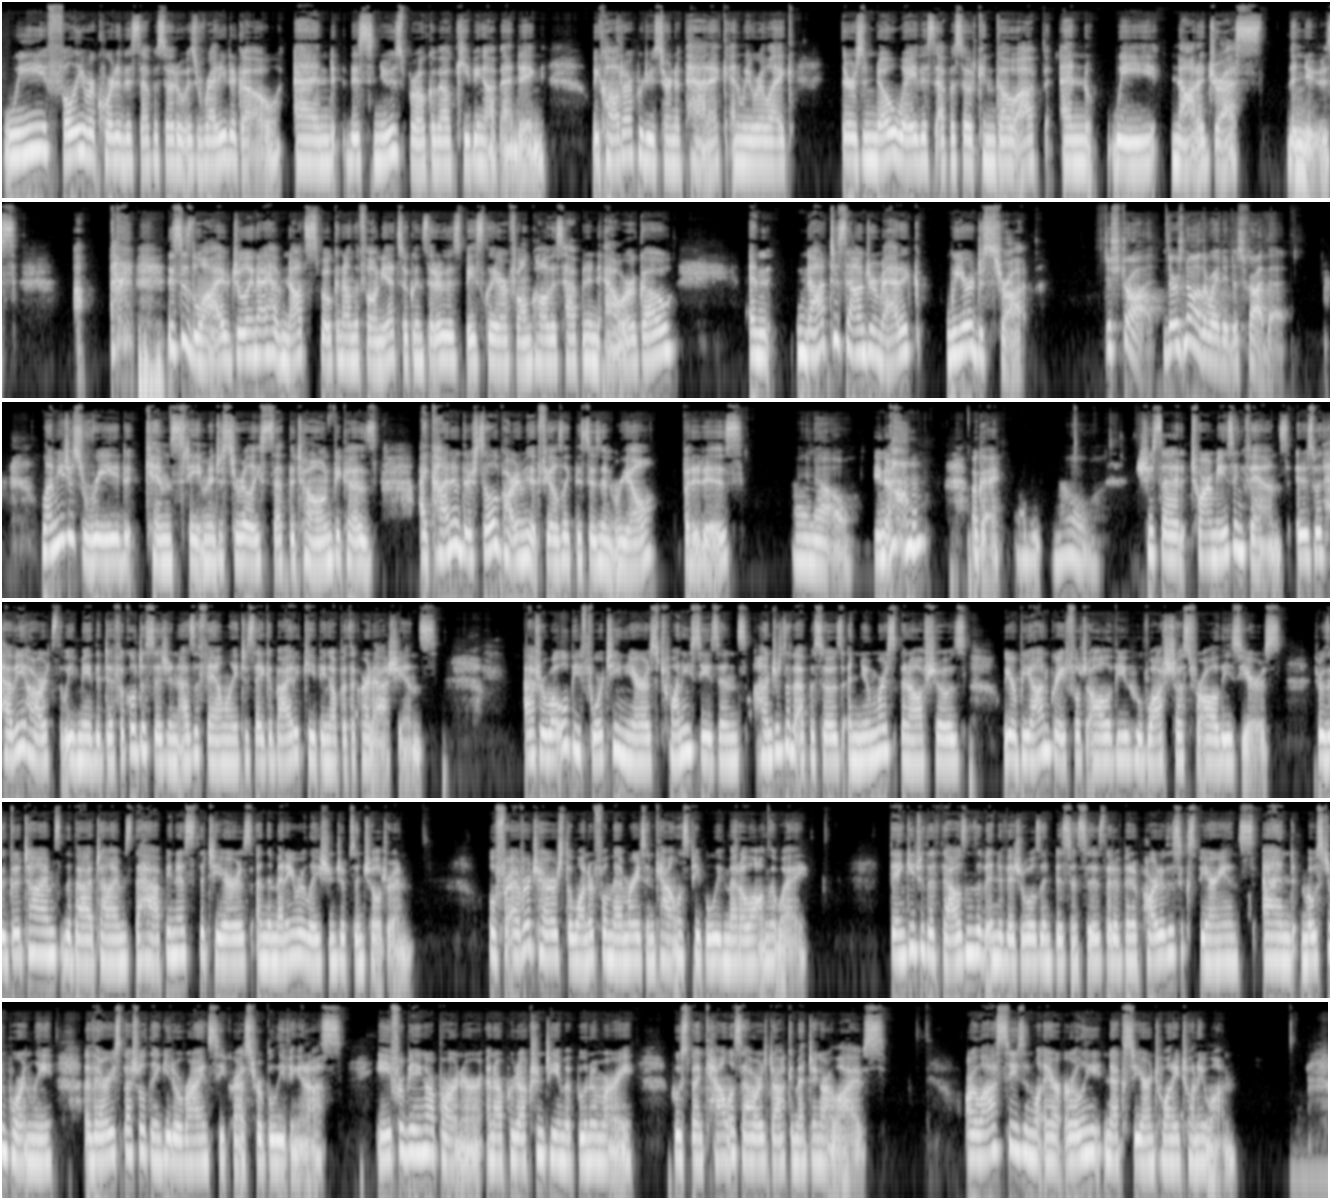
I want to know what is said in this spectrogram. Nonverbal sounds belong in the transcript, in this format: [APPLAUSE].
we fully recorded this episode. It was ready to go. And this news broke about keeping up ending. We called our producer in a panic and we were like, there's no way this episode can go up and we not address the news. [LAUGHS] this is live. Julie and I have not spoken on the phone yet. So consider this basically our phone call. This happened an hour ago. And not to sound dramatic, we are distraught. Distraught. There's no other way to describe it. Let me just read Kim's statement just to really set the tone because I kind of, there's still a part of me that feels like this isn't real, but it is. I know. You know? [LAUGHS] okay. No. She said, To our amazing fans, it is with heavy hearts that we've made the difficult decision as a family to say goodbye to keeping up with the Kardashians. After what will be 14 years, 20 seasons, hundreds of episodes, and numerous spin off shows, we are beyond grateful to all of you who've watched us for all these years, through the good times, the bad times, the happiness, the tears, and the many relationships and children. We'll forever cherish the wonderful memories and countless people we've met along the way. Thank you to the thousands of individuals and businesses that have been a part of this experience. And most importantly, a very special thank you to Ryan Seacrest for believing in us, E for being our partner, and our production team at Bunim Murray, who spent countless hours documenting our lives. Our last season will air early next year in 2021.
